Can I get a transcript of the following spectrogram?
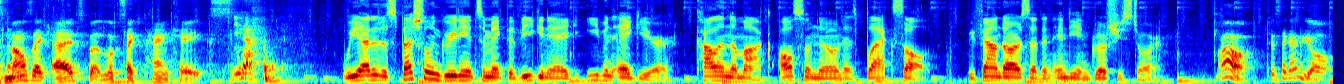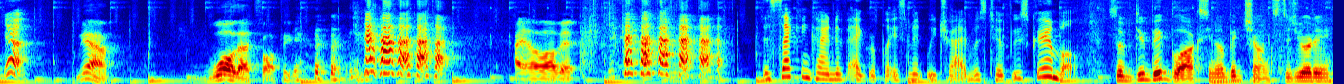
Smells like eggs, but it looks like pancakes. Yeah. We added a special ingredient to make the vegan egg even eggier, kala namak, also known as black salt. We found ours at an Indian grocery store. Oh, tastes like egg yolk. Yeah. Yeah. Whoa, that's salty. I love it. The second kind of egg replacement we tried was tofu scramble. So do big blocks, you know, big chunks. Did you already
